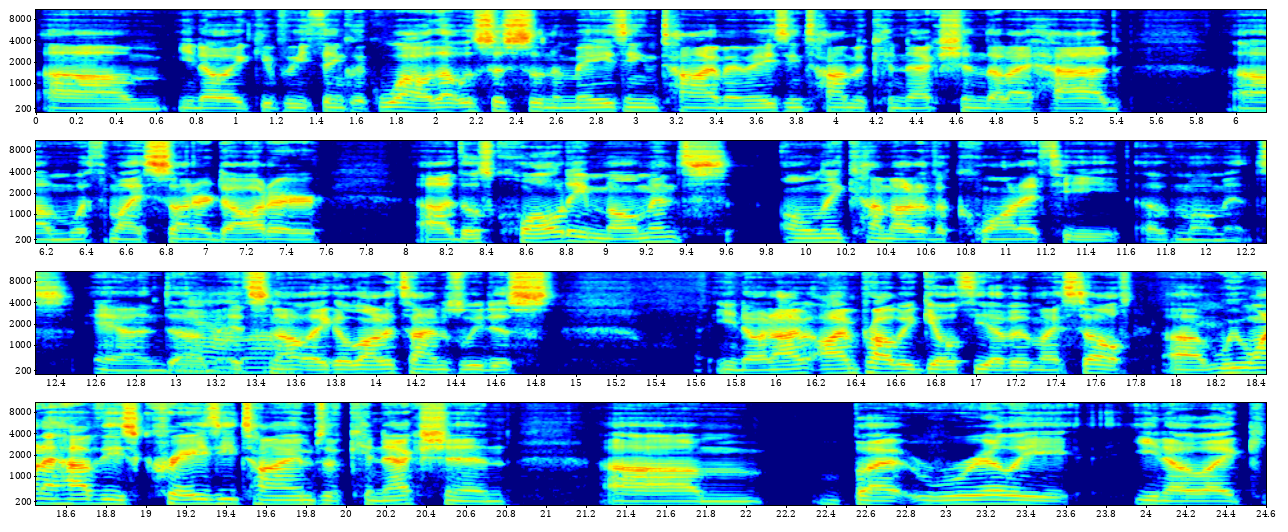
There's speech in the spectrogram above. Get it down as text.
Um, you know, like if we think like, wow, that was just an amazing time, amazing time of connection that I had um, with my son or daughter. Uh, those quality moments only come out of a quantity of moments, and um, Yeah, it's wow. not like a lot of times we just you know, and I'm, I'm probably guilty of it myself. Uh, we want to have these crazy times of connection, um, but really, you know, like,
